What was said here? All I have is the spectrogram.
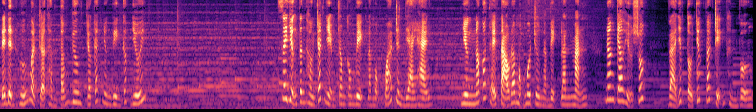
để định hướng và trở thành tấm gương cho các nhân viên cấp dưới. Xây dựng tinh thần trách nhiệm trong công việc là một quá trình dài hạn, nhưng nó có thể tạo ra một môi trường làm việc lành mạnh, nâng cao hiệu suất và giúp tổ chức phát triển thịnh vượng.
